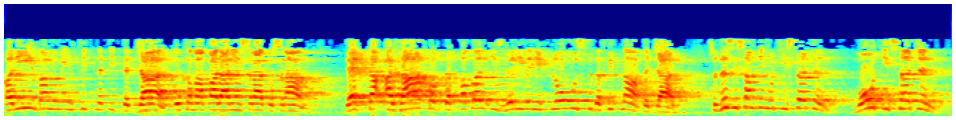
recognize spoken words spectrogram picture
قَرِيبًا مِنْ فِتْنَةِ الدَّجَّالِ Or kama qala Ali Sallallahu that the azab of the qabr is very, very close to the fitna of the Dajjal. So this is something which is certain. Maut is certain.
